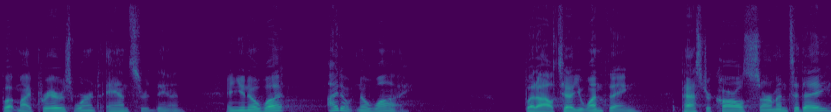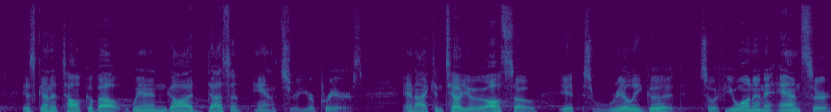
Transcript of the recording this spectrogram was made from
but my prayers weren't answered then. And you know what? I don't know why. But I'll tell you one thing. Pastor Carl's sermon today is going to talk about when God doesn't answer your prayers. And I can tell you also, it's really good. So if you want an answer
